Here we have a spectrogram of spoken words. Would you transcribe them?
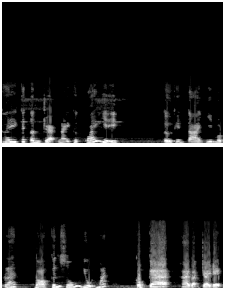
thấy cái tình trạng này thật quái dị. Từ thiên tài nhìn một lát, bỏ kính xuống dụi mắt. Cốc ca, hai bạn trai đẹp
